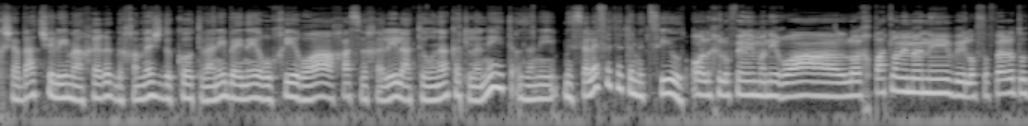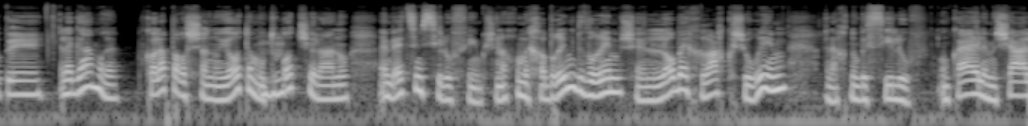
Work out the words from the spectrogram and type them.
כשהבת שלי מאחרת בחמש דקות ואני בעיני רוחי רואה חס וחלילה תאונה קטלנית, אז אני מסלפת את המציאות. או לחילופין, אם אני רואה, לא אכפת לה ממני, והיא לא סופרת אותי. לגמרי. כל הפרשנויות המוטעות mm-hmm. שלנו הם בעצם סילופים. כשאנחנו מחברים דברים שהם לא בהכרח קשורים, אנחנו בסילוף, אוקיי? למשל,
